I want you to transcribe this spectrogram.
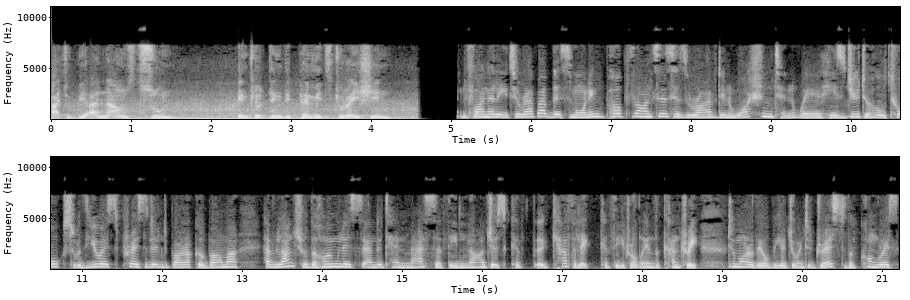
are to be announced soon, including the permit duration finally, to wrap up this morning, Pope Francis has arrived in Washington, where he's due to hold talks with U.S. President Barack Obama, have lunch with the homeless, and attend Mass at the largest uh, Catholic cathedral in the country. Tomorrow there will be a joint address to the Congress,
